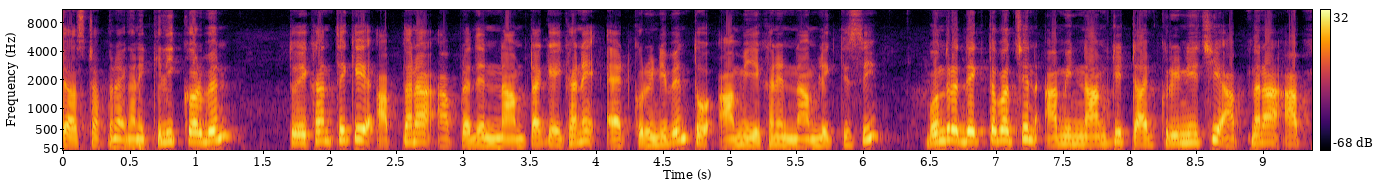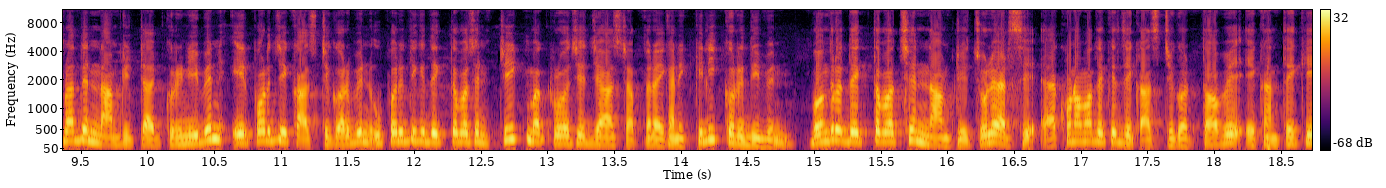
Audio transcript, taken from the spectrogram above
জাস্ট আপনারা এখানে ক্লিক করবেন। তো এখান থেকে আপনারা আপনাদের নামটাকে এখানে অ্যাড করে নেবেন। তো আমি এখানে নাম লিখতেছি। বন্ধুরা দেখতে পাচ্ছেন, আমি নামটি টাইপ করে নিয়েছি। আপনারা আপনাদের নামটি টাইপ করে নেবেন, এরপর যে কাজটি করবেন, উপরের দিকে দেখতে পাচ্ছেন টিক মার্ক রয়েছে জাস্ট আপনারা এখানে ক্লিক করে দিবেন। বন্ধুরা দেখতে পাচ্ছেন, নামটি চলে আসছে। এখন আমাদেরকে যে কাজটি করতে হবে, এখান থেকে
